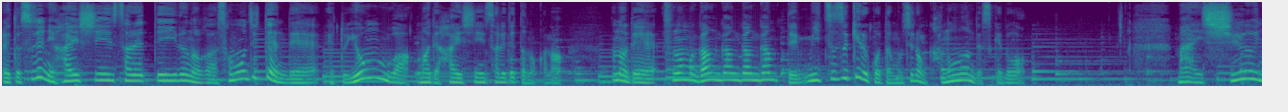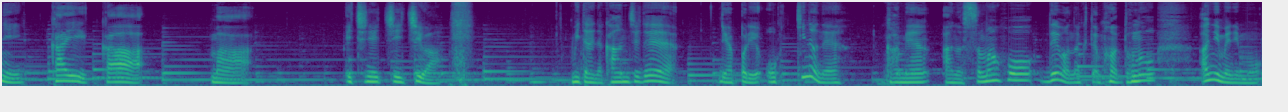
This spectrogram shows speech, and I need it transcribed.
えっと、すでに配信されているのがその時点で、えっと、4話まで配信されてたのかななのでそのままガンガンガンガンって見続けることはもちろん可能なんですけどまあ週に1回かまあ1日1話みたいな感じでやっぱり大きなね画面あのスマホではなくて、まあ、どのアニメにも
